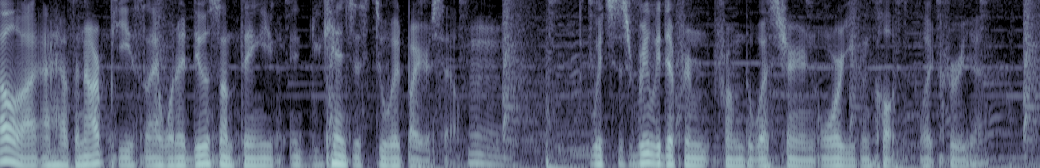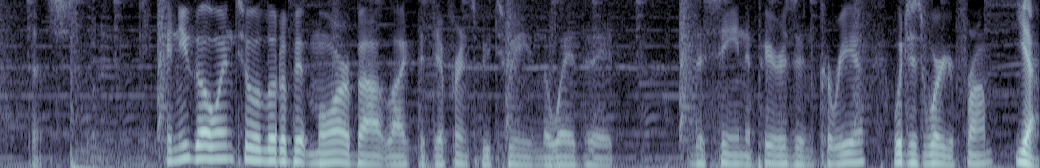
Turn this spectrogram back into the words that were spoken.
oh i I have an art piece and i want to do something you, you can't just do it by yourself. Mm. which is really different from the western or even called like korea. That's Can you go into a little bit more about like the difference between the way that the scene appears in Korea, which is where you're from? yeah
